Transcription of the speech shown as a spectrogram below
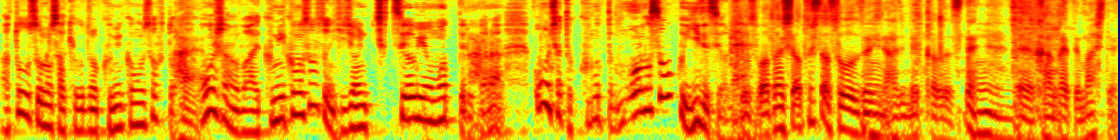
あとその先ほどの組み込むソフト、御社の場合組み込むソフトに非常に強みを持ってるから、御社と組むってものすごくいいですよね。私としてはそうぜひ初めからですね、うん、えー、考えてまして、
